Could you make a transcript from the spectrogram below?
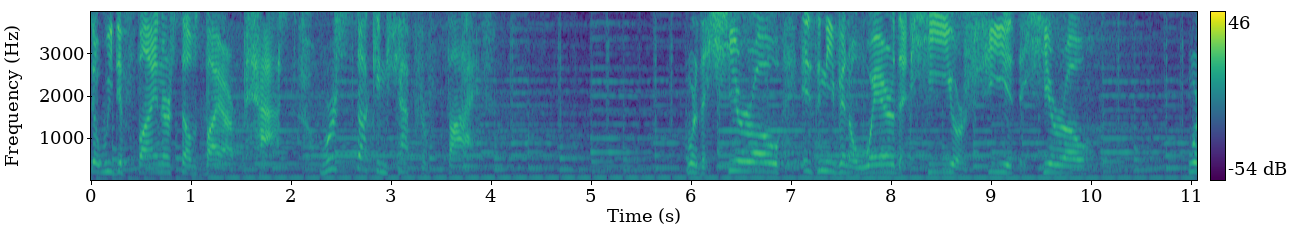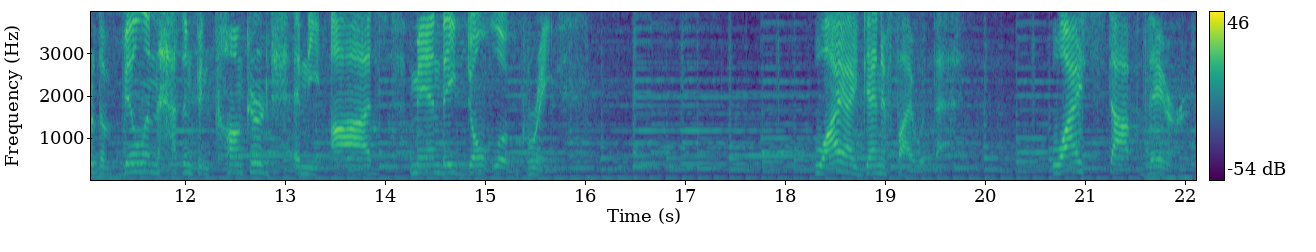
that we define ourselves by our past. We're stuck in chapter 5, where the hero isn't even aware that he or she is a hero, where the villain hasn't been conquered, and the odds, man, they don't look great. Why identify with that? Why stop there?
